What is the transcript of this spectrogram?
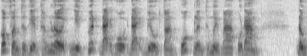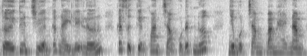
góp phần thực hiện thắng lợi nghị quyết Đại hội đại biểu toàn quốc lần thứ 13 của Đảng. Đồng thời tuyên truyền các ngày lễ lớn, các sự kiện quan trọng của đất nước như 132 năm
